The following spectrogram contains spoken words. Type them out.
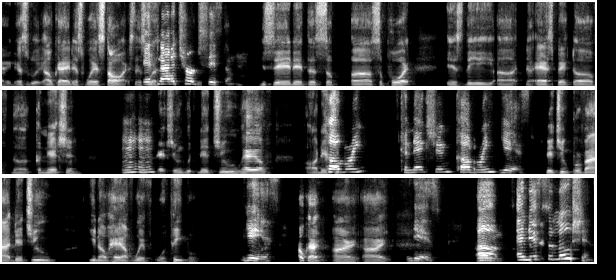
Okay, that's what, okay, that's where it starts. That's it's not a church system. You said that the uh, support is the uh, the aspect of the connection, mm-hmm. connection with, that you have, or that covering, you, connection, covering, yes, that you provide, that you, you know, have with with people. Yes. Okay. All right. All right. Yes. Um, and there's solutions,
